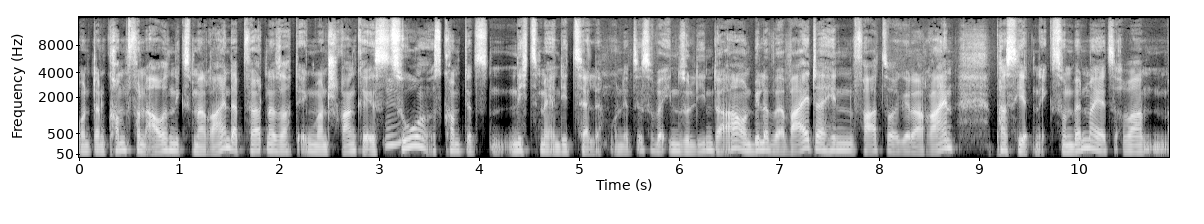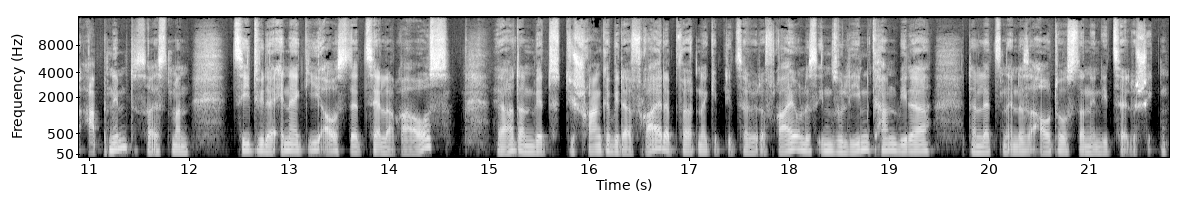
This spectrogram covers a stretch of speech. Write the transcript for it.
und dann kommt von außen nichts mehr rein. Der Pförtner sagt irgendwann, Schranke ist mhm. zu, es kommt jetzt nichts mehr in die Zelle. Und jetzt ist aber Insulin da und will aber weiterhin Fahrzeuge da rein, passiert nichts. Und wenn man jetzt aber abnimmt, das heißt, man zieht wieder Energie aus der Zelle raus, ja, dann wird die Schranke wieder frei, der Pförtner gibt die Zelle wieder frei und das Insulin kann wieder dann letzten Endes Autos dann in die Zelle schicken.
